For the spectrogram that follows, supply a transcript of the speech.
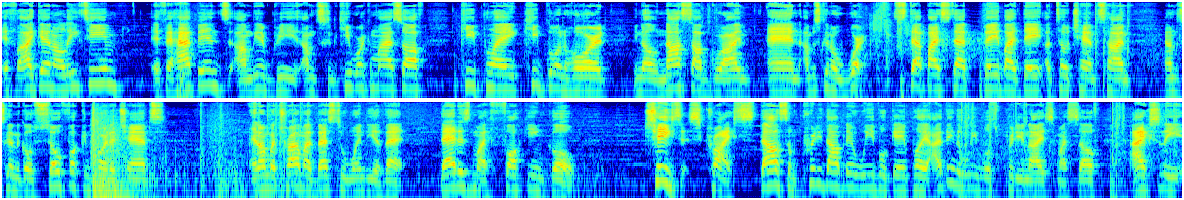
if I get on a league team, if it happens, I'm gonna be. I'm just gonna keep working my ass off keep playing, keep going hard, you know, non-stop grind, and I'm just gonna work step by step, day by day until champs time. And I'm just gonna go so fucking hard at champs, and I'm gonna try my best to win the event. That is my fucking goal. Jesus Christ, that was some pretty dominant Weevil gameplay. I think the Weevil's pretty nice myself. Actually,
